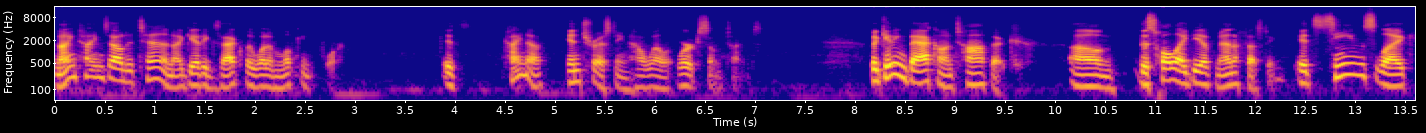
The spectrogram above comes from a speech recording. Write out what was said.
nine times out of 10, I get exactly what I'm looking for. It's kind of interesting how well it works sometimes. But getting back on topic, um, this whole idea of manifesting, it seems like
